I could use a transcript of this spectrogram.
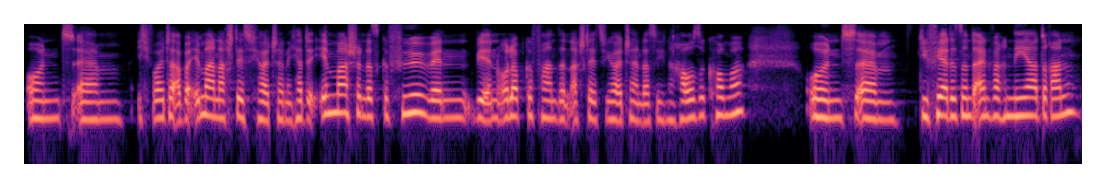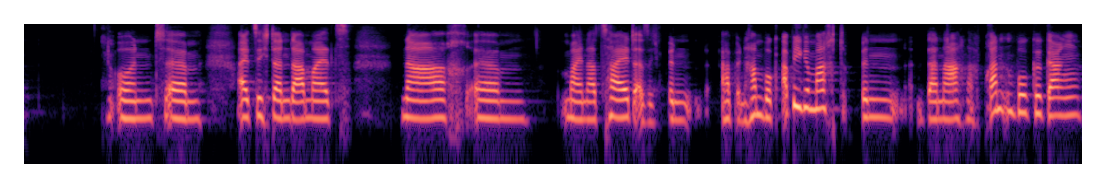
und ähm, ich wollte aber immer nach Schleswig-Holstein. Ich hatte immer schon das Gefühl, wenn wir in Urlaub gefahren sind nach Schleswig-Holstein, dass ich nach Hause komme und ähm, die Pferde sind einfach näher dran. Und ähm, als ich dann damals nach ähm, meiner Zeit, also ich bin, habe in Hamburg Abi gemacht, bin danach nach Brandenburg gegangen,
